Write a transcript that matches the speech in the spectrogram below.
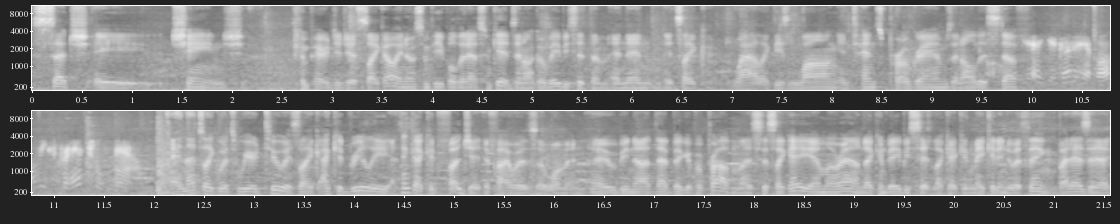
such a change compared to just like, oh, I know some people that have some kids, and I'll go babysit them, and then it's like, wow, like these long, intense programs and all this stuff. Yeah, you gotta have all these credentials now. And that's like what's weird too is like I could really I think I could fudge it if I was a woman. It would be not that big of a problem. It's just like, hey, I'm around, I can babysit, like I can make it into a thing. But as a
